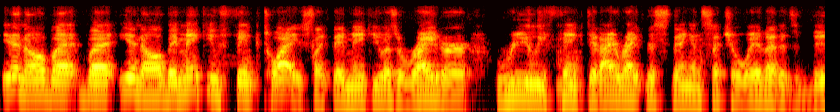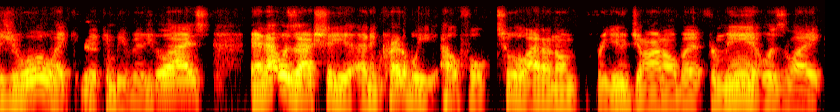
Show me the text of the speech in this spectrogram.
you know, but but you know, they make you think twice. Like they make you as a writer really think, did I write this thing in such a way that it's visual, like Yeah. it can be visualized? And that was actually an incredibly helpful tool. I don't know for you, Jono, but for me, it was like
